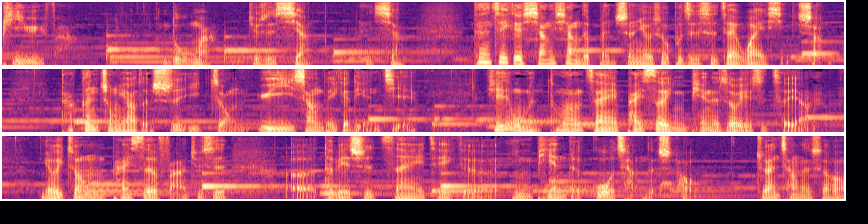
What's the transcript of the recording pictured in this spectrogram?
譬喻法。如嘛，就是像，很像，但是这个相像的本身，有时候不只是在外形上，它更重要的是一种寓意上的一个连接。其实我们通常在拍摄影片的时候也是这样，有一种拍摄法，就是呃，特别是在这个影片的过场的时候，转场的时候，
